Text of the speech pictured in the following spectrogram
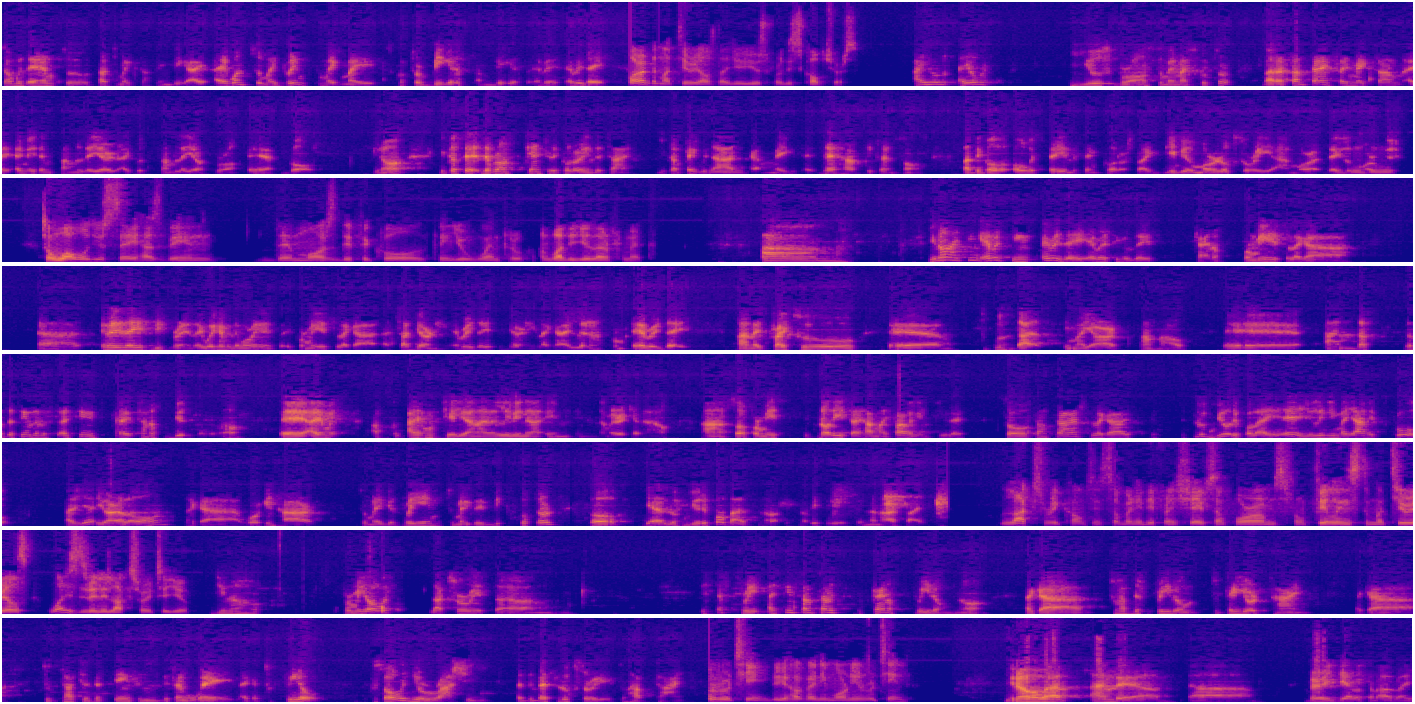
talk with them to start to make something big. I, I want to my dream to make my sculpture biggest and biggest every every day. What are the materials that you use for these sculptures? I I always use bronze to make my sculpture, but uh, sometimes I make some. I, I made them some layer. I put some layer of bronze, uh, gold, you know, because the, the bronze changes the color in the time. You can play with that. You make, they have different tones, but the gold always stay in the same colors. So I give you more luxury and more. They look mm-hmm. more good. So what would you say has been the most difficult thing you went through, and what did you learn from it? Um, you know, I think everything, every day, every single day, is kind of for me, it's like a. Uh, every day is different. I wake up in the morning. For me, it's like a, it's a journey. Every day is a journey. Like I learn from every day and I try to, uh, to put that in my art somehow. Uh, and that's that's the thing that I think is kind of beautiful. You know, uh, I am I am Chilean and I live in, uh, in, in America now. Uh, so for me, it's not easy. I have my family in Chile. So sometimes, like, I, it, it looks beautiful. Like, hey, you live in Miami, it's cool. But yeah, you are alone, like, uh, working hard to make your dream, to make the big sculpture. So yeah, look beautiful, but it's not, it's not easy in an art side. Luxury comes in so many different shapes and forms, from feelings to materials. What is really luxury to you? You know, for me, always luxury is um, it's a free. I think sometimes it's kind of freedom, no? Like uh, to have the freedom to take your time, like uh, to touch the things in a different way, like uh, to feel. Because always you're rushing, but the best luxury is to have time routine? Do you have any morning routine? You know what? I'm the, uh, uh, very jealous about my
